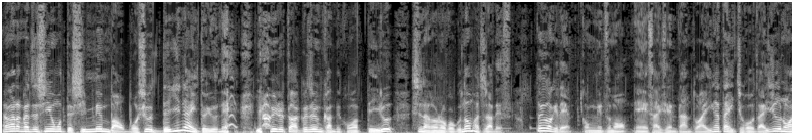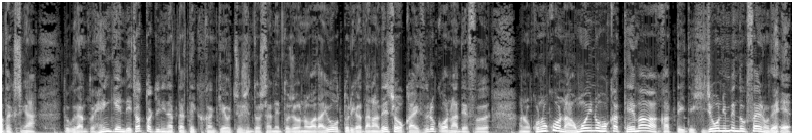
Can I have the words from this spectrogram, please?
なかなか自信を持って新メンバーを募集できないというね、いろいろと悪循環で困っている信濃の国の町田です。というわけで、今月も、えー、最先端とは言い難い地方在住の私が、独断と偏見でちょっと気になったテック関係を中心としたネット上の話題をおっとり刀で紹介するコーナーです。あの、このコーナー思いのほか手間がかかっていて非常にめんどくさいので、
